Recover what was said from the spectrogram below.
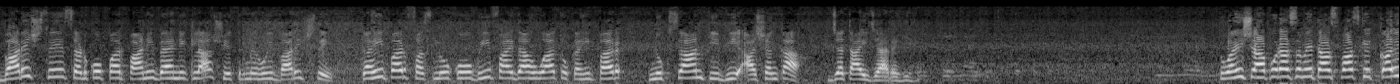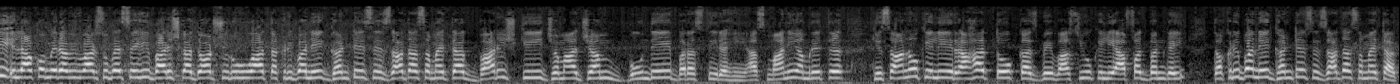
बारिश से सड़कों पर पानी बह निकला। क्षेत्र में हुई बारिश से कहीं पर फ़सलों को भी फ़ायदा हुआ तो कहीं पर नुकसान की भी आशंका जताई जा रही है। तो वहीं शाहपुरा समेत आसपास के कई इलाकों में रविवार सुबह से ही बारिश का दौर शुरू हुआ। तकरीबन एक घंटे से ज़्यादा समय तक बारिश की झमाझम बूंदें बरसती रहीं। आसमानी अमृत किसानों के लिए राहत तो कस्बे वासियों के लिए आफत बन गई। तकरीबन एक घंटे से ज़्यादा समय तक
